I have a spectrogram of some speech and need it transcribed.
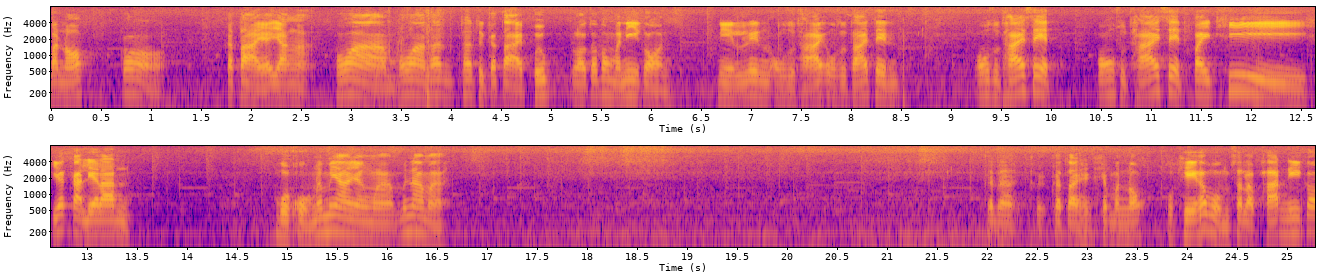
บานอกก็กระต่ายอะยังอะ เพราะว่าเพราะว่าถ้าถ้าถึงกระต่ายปุ๊บเราจะต้องมานี่ก่อน นี่เล่นองค์สุดท้ายองค์สุดท้ายเต็นองค์สุดท้ายเสร็จ องค์สุดท้ายเสร็จไปที่เฮียกาเรียรัน บทของนั่นไม่น่ายังมา ไม่น่ามา กระต่ายกระต่ายแห่งแคปมันน็อกโอเคครับผมสำหรับพาร์ทนี้ก็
